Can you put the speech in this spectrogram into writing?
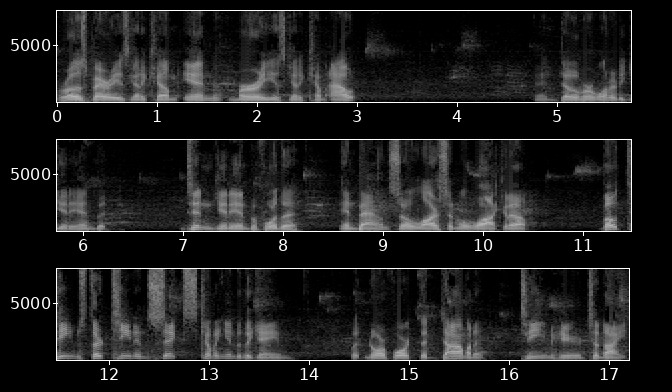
Roseberry is going to come in. Murray is going to come out. And Dover wanted to get in, but didn't get in before the inbound. So Larson will walk it up. Both teams 13 and 6 coming into the game, but Norfolk the dominant team here tonight.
